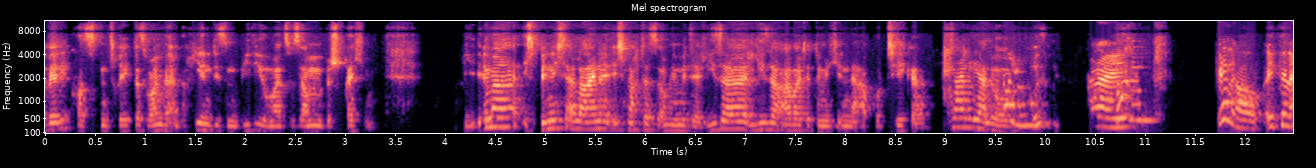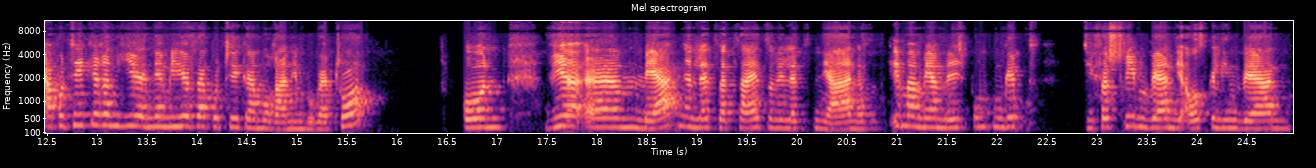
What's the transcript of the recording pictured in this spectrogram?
wer die Kosten trägt, das wollen wir einfach hier in diesem Video mal zusammen besprechen. Wie immer, ich bin nicht alleine, ich mache das irgendwie mit der Lisa. Lisa arbeitet nämlich in der Apotheke. Halli, hallo. Hallo. Hi. Hallo. Genau, ich bin Apothekerin hier in der Milius Apotheke am Oranienburger Tor. Und wir ähm, merken in letzter Zeit, so in den letzten Jahren, dass es immer mehr Milchpumpen gibt, die verschrieben werden, die ausgeliehen werden.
